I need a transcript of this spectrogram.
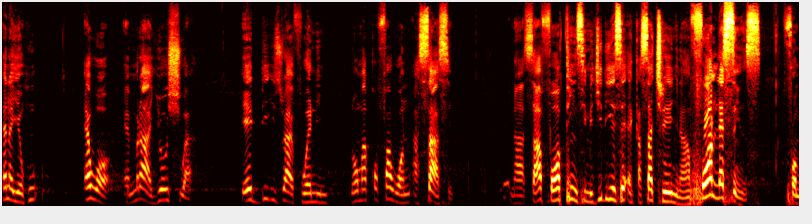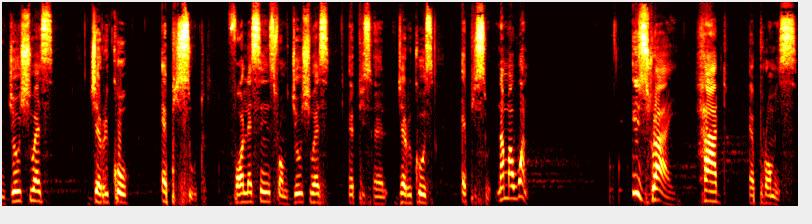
Ɛna yɛhu ɛwɔ mmerɛ a Joshua edi Israelfoɔ anim na wɔn akɔfa wɔn asase. Na saa four things megye die sɛ ɛkasa kyerɛ nyinaa. Four lessons from Joshua's Jericho episode. Four lessons from Joshua's uh, Jericho's episode. Number one, Israel had a promise.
